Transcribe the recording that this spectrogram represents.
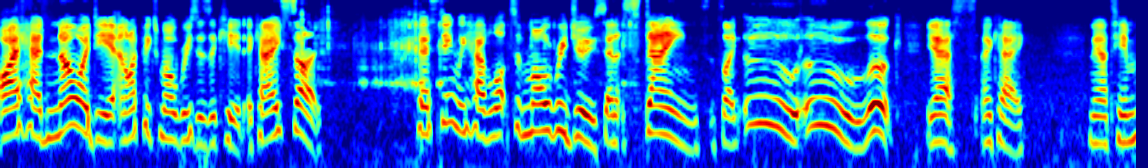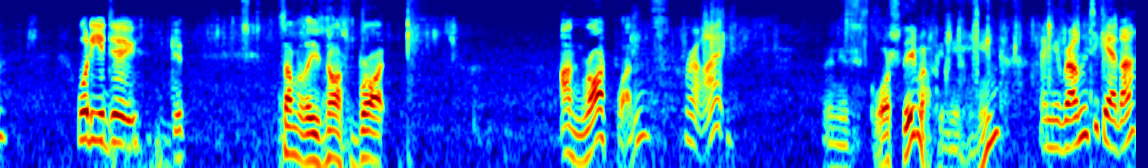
I had no idea and I picked mulberries as a kid, okay? So, testing, we have lots of mulberry juice and it stains. It's like, ooh, ooh, look. Yes, okay. Now, Tim, what do you do? Get some of these nice bright unripe ones Right. And you squash them up in your hand And you rub them together.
